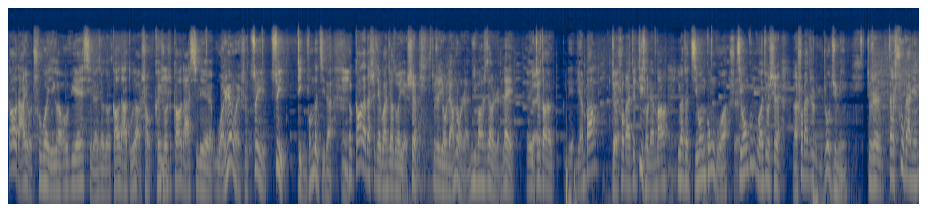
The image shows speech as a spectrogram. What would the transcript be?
高达有出过一个 OVA 系列，叫做《高达独角兽》，可以说是高达系列，我认为是最最顶峰的极端。那高达的世界观叫做也是，就是有两种人，一帮是叫人类，呃，就叫联联邦，就说白了就地球联邦，一般叫吉翁公国。吉翁公国就是呃说白了就是宇宙居民，就是在数概念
